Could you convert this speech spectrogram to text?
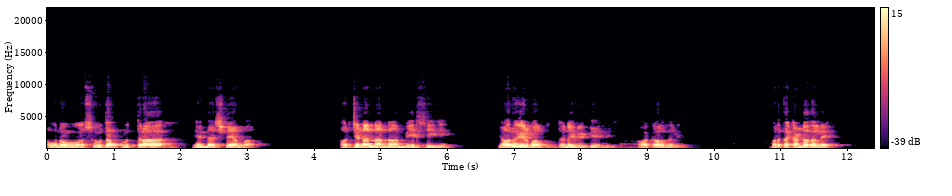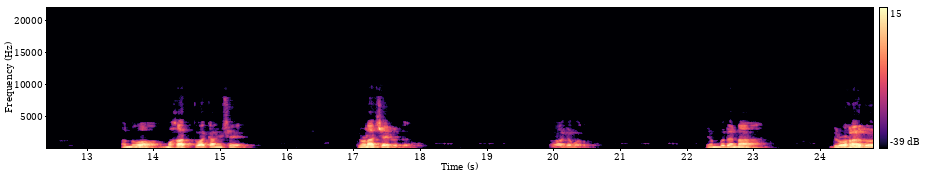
ಅವನು ಸೂತಪುತ್ರ ಎಂದಷ್ಟೇ ಅಲ್ಲ, ಅರ್ಜುನನನ್ನು ಮೀರಿಸಿ ಯಾರೂ ಇರಬಾರ್ದು ಧನವಿರುದ್ಧಿಯಲ್ಲಿ ಆ ಕಾಲದಲ್ಲಿ. ಭರತಖಂಡದಲ್ಲೇ ಅನ್ನುವ ಮಹತ್ವಾಕಾಂಕ್ಷೆ ದ್ರೋಣಾಚಾರ್ಯರದ್ದು. ಆಗಬಾರದು. ಎಂಬುದನ್ನು ದ್ರೋಣರು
